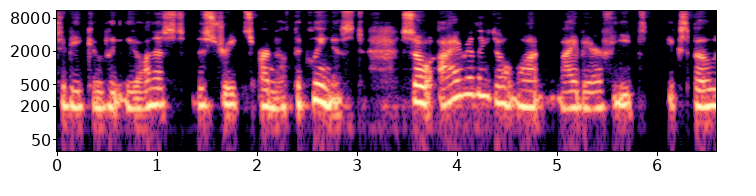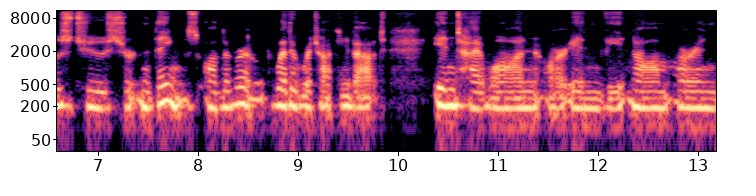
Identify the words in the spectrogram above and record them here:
to be completely honest, the streets are not the cleanest. So I really don't want my bare feet exposed to certain things on the road, whether we're talking about in Taiwan or in Vietnam or in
